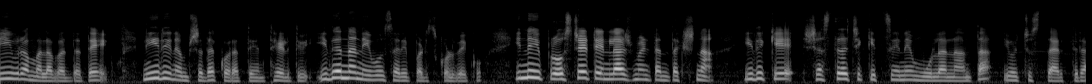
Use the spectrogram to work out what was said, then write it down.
ತೀವ್ರ ಮಲಬದ್ಧತೆ ನೀರಿನಂಶದ ಕೊರತೆ ಅಂತ ಹೇಳ್ತೀವಿ. ಇದನ್ನು ನೀವು ಸರಿಪಡಿಸ್ಕೊಳ್ಬೇಕು. ಇನ್ನು ಈ ಪ್ರೋಸ್ಟೇಟ್ ಎನ್ಲಾರ್ಜ್ಮೆಂಟ್ ಅಂದ ತಕ್ಷಣ ಇದಕ್ಕೆ ಶಸ್ತ್ರಚಿಕಿತ್ಸೆನೇ ಮೂಲನ ಅಂತ ಯೋಚಿಸ್ತಾ ಇರ್ತೀರ.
